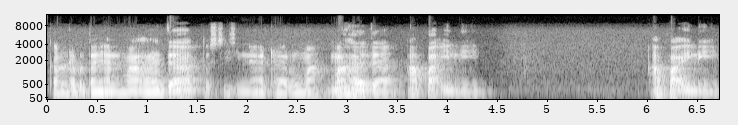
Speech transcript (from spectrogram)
Kalau ada pertanyaan mahada, terus di sini ada rumah. Mahada, apa ini? Apa ini?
